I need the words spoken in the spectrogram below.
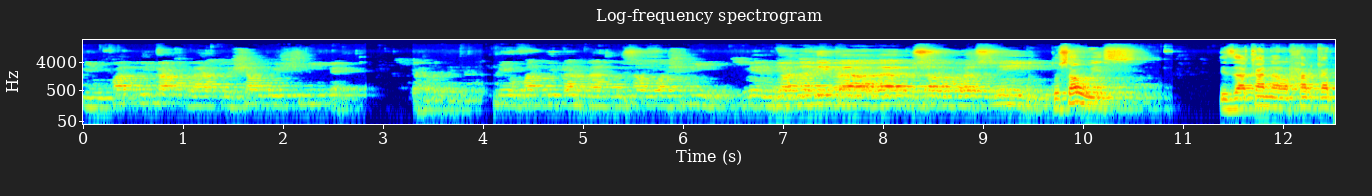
Min fadlika la tushawishni Eh Min fadlika la tusawwashni Min fadlika la tusawwasni tusawis idza kana al harkat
